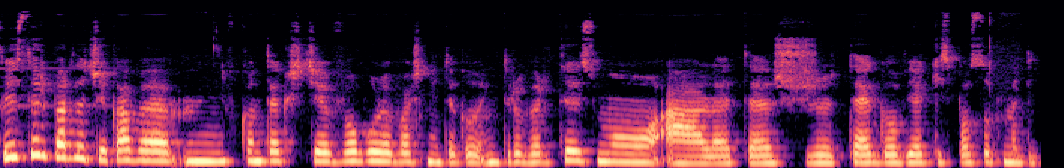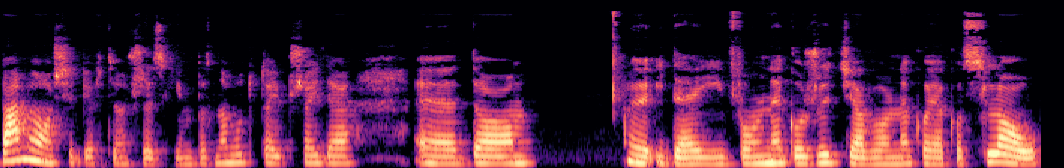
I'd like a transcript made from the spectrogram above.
To jest też bardzo ciekawe mm, w kontekście w ogóle właśnie tego introwertyzmu, ale też tego, w jaki sposób my dbamy o siebie w tym wszystkim, bo znowu tutaj przejdę e, do e, idei wolnego życia, wolnego jako slow,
